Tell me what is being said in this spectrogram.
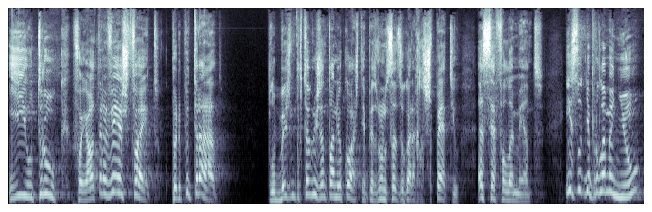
e o truque foi outra vez feito, perpetrado, pelo mesmo protagonista António Costa e Pedro Nuno Santos agora respete-o acefalamente, isso não tinha problema nenhum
